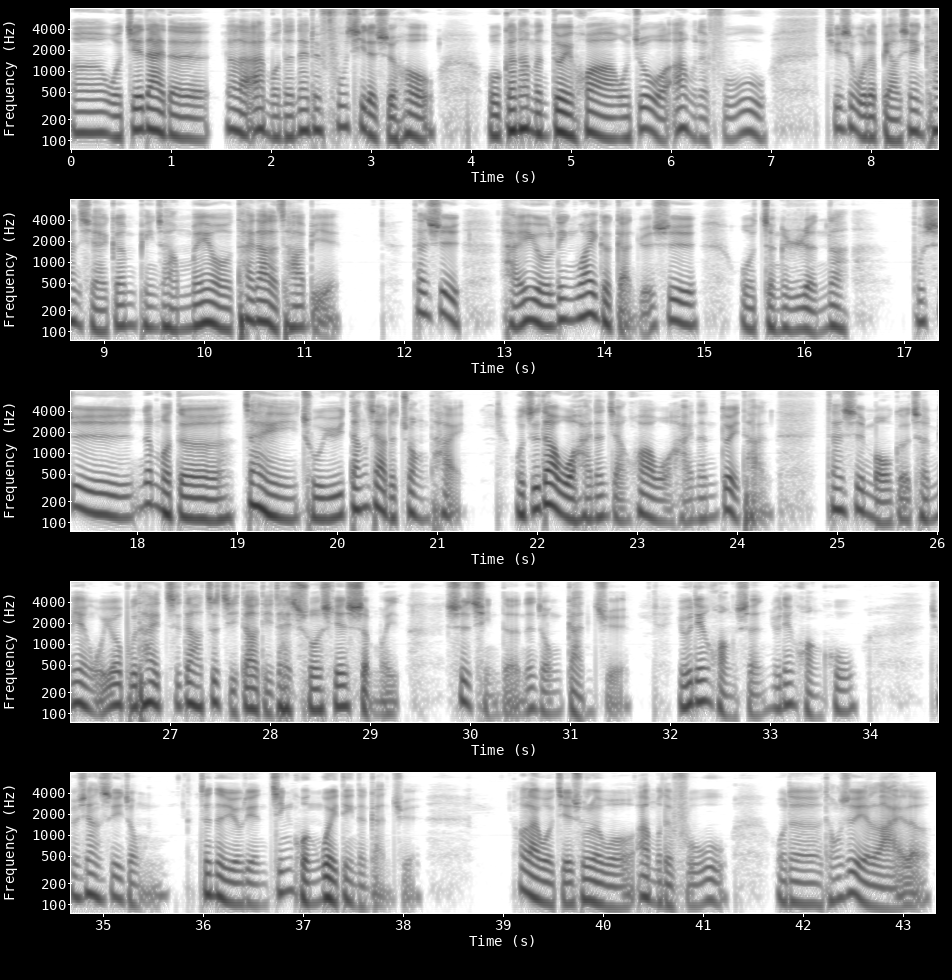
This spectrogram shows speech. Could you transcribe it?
嗯，我接待的要来按摩的那对夫妻的时候，我跟他们对话，我做我按摩的服务，其实我的表现看起来跟平常没有太大的差别，但是还有另外一个感觉是，我整个人呐，不是那么的在处于当下的状态。我知道我还能讲话，我还能对谈，但是某个层面，我又不太知道自己到底在说些什么。事情的那种感觉，有一点恍神，有点恍惚，就像是一种真的有点惊魂未定的感觉。后来我结束了我按摩的服务，我的同事也来了，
